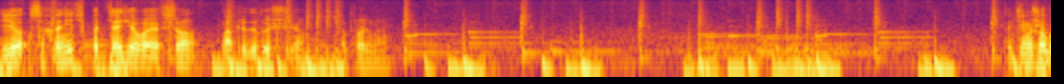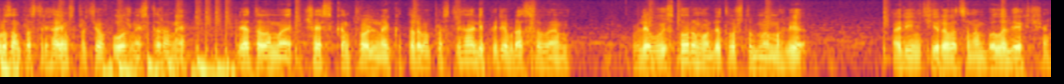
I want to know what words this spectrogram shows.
ее сохранить, подтягивая все на предыдущую контрольную. Таким же образом простригаем с противоположной стороны. Для этого мы часть контрольной, которую мы простригали, перебрасываем в левую сторону, для того, чтобы мы могли ориентироваться, нам было легче.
